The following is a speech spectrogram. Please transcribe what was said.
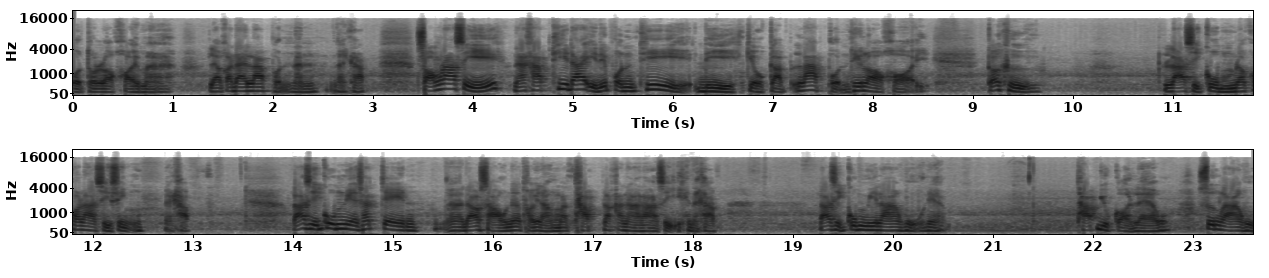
อดทนรอคอยมา แล้วก็ได้ลาภผลนั้นนะครับสองราศีนะครับที่ได้อิทธิพลที่ดีเกี่ยวกับลาภผลที่รอคอย ก็คือราศีกุมแล้วก็ราศีสิงห์นะครับราศีกุมเนี่ยชัดเจนดาวเสาร์เนี่ยถอยหลังมาทับลัคนาราศีนะครับ ราศีกุมมีราหูเนี่ยทับอยู่ก่อนแล้ว ซึ่งราหู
